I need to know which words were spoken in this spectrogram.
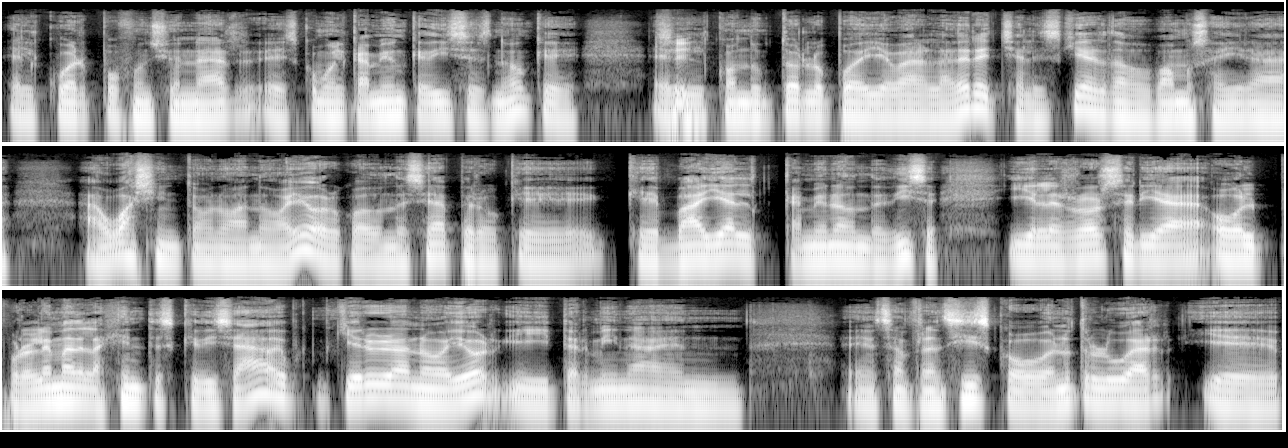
el cuerpo funcionar. Es como el camión que dices, ¿no? Que el conductor lo puede llevar a la derecha, a la izquierda, o vamos a ir a, Washington o a Nueva York o a donde sea, pero que, que, vaya el camión a donde dice. Y el error sería, o el problema de la gente es que dice, ah, quiero ir a Nueva York y termina en en San Francisco o en otro lugar eh,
